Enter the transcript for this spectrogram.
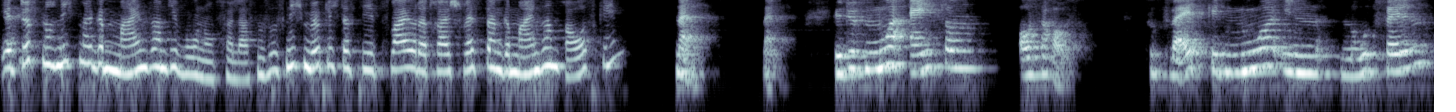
ihr dürft noch nicht mal gemeinsam die Wohnung verlassen. Es ist nicht möglich, dass die zwei oder drei Schwestern gemeinsam rausgehen? Nein, nein. Wir dürfen nur einzeln außer Haus. Zu zweit geht nur in Notfällen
